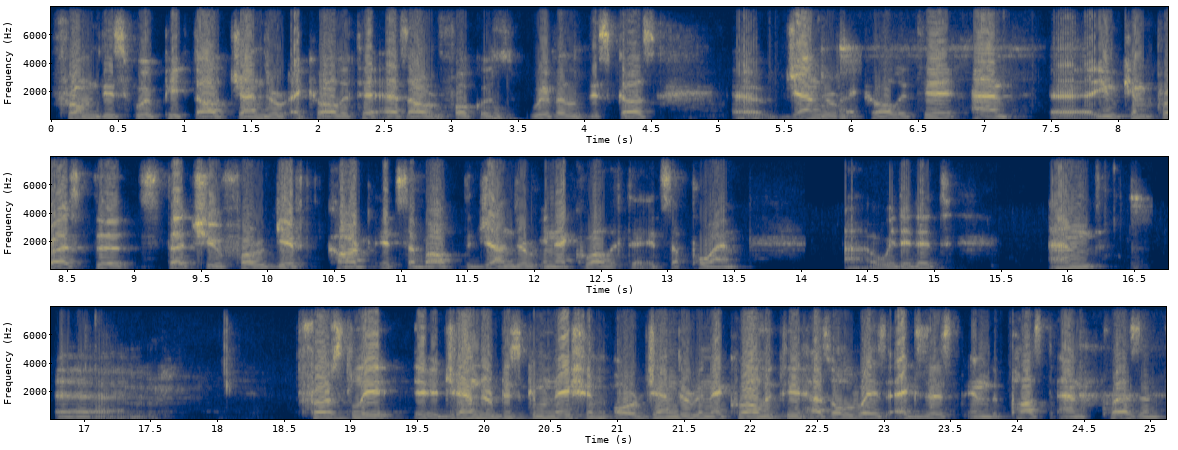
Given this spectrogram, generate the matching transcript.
From this we picked out gender equality as our focus. We will discuss uh, gender equality and uh, you can press the statue for gift card. It's about the gender inequality. It's a poem. Uh, we did it. And um, firstly, uh, gender discrimination or gender inequality has always existed in the past and present.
